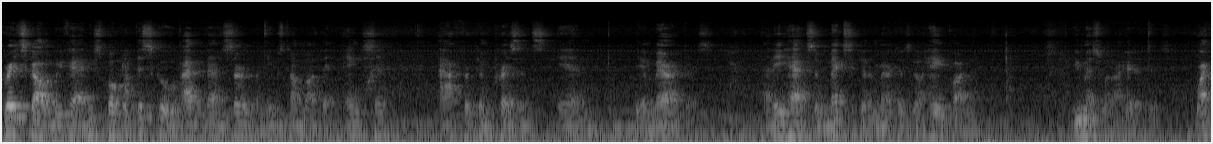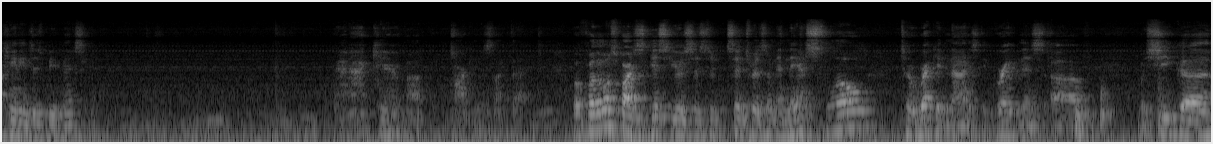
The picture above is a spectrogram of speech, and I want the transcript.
great scholar we've had. He spoke at this school, Ivan Van Sertima. He was talking about the ancient African presence in the Americas. And he had some Mexican Americans go, hey, partner, you mess with our heritage. Why can't he just be Mexican? And I care about arguments like that. But for the most part, it's against Eurocentrism, and they're slow to recognize the greatness of Mexica,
